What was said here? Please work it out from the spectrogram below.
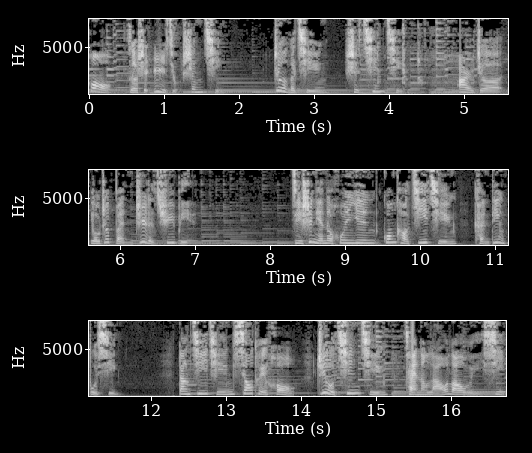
后则是日久生情，这个情是亲情。”二者有着本质的区别。几十年的婚姻光靠激情肯定不行。当激情消退后，只有亲情才能牢牢维系。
